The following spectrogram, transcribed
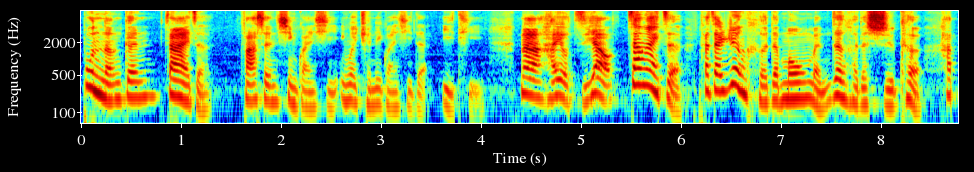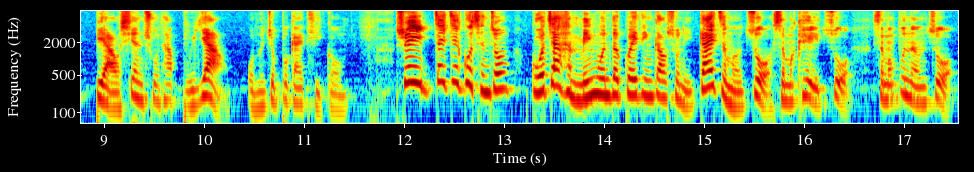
不能跟障碍者发生性关系，因为权力关系的议题。那还有，只要障碍者他在任何的 moment、任何的时刻，他表现出他不要，我们就不该提供。所以在这个过程中，国家很明文的规定告诉你该怎么做，什么可以做，什么不能做。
